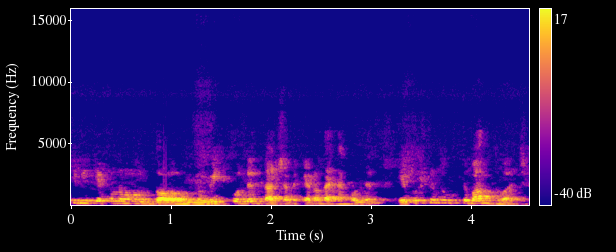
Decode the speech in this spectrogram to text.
তিনি কেন মিট করলেন, তার সাথে কেন দেখা করলেন? এ প্রশ্ন তো উঠতে বাধ্য আছে।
